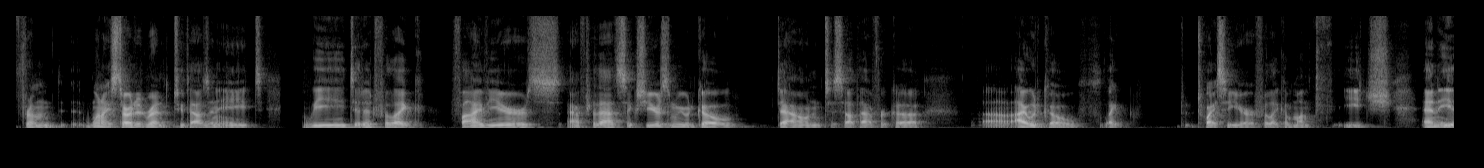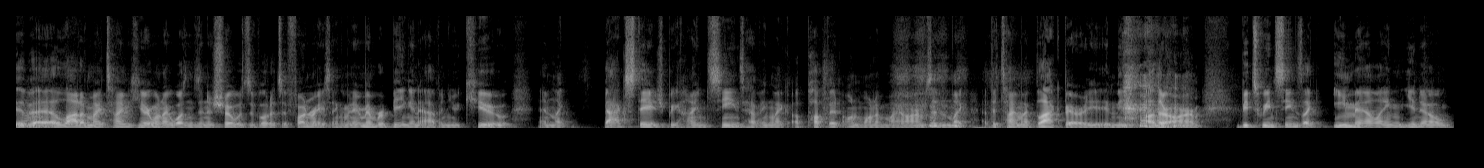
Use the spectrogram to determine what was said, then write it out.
from when I started Rent 2008. We did it for like five years after that, six years, and we would go down to South Africa. Uh, I would go like twice a year for like a month each. And a lot of my time here when I wasn't in a show was devoted to fundraising. I mean, I remember being in Avenue Q and like backstage behind scenes having like a puppet on one of my arms and like at the time my blackberry in the other arm between scenes like emailing you know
